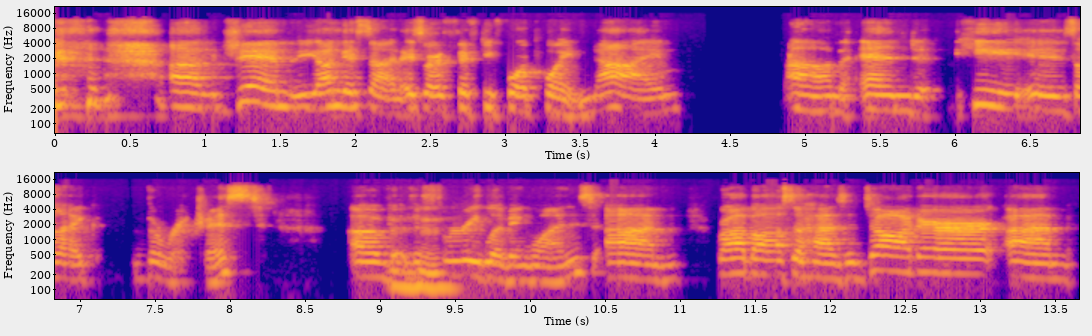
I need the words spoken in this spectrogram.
um, Jim, the youngest son, is worth 54.9. Um, and he is like the richest. of the Mhm. three living ones. Um, Rob also has a daughter, um,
